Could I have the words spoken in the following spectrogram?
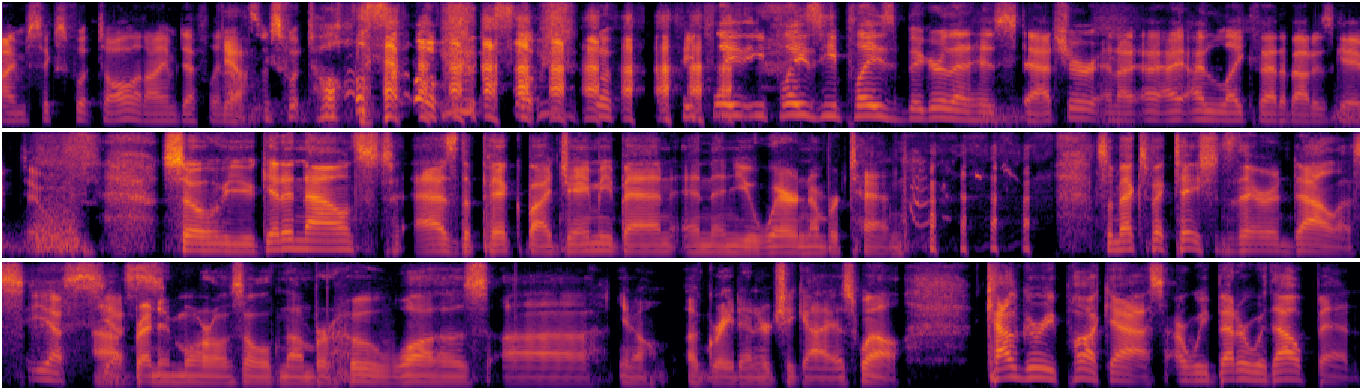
I'm six foot tall, and I am definitely not yeah. six foot tall. So, so, so he plays he plays he plays bigger than his stature, and I, I I like that about his game too. So you get announced as the pick by Jamie Benn, and then you wear number ten. Some expectations there in Dallas. Yes, uh, yes. Brenden Morrow's old number, who was, uh, you know, a great energy guy as well. Calgary Puck asks, "Are we better without Benn?"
